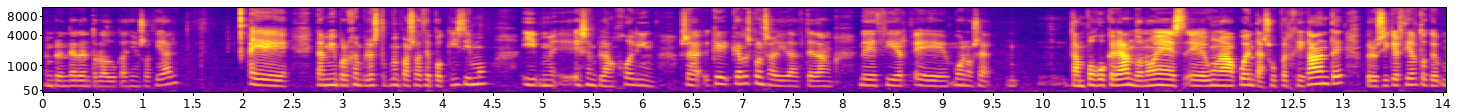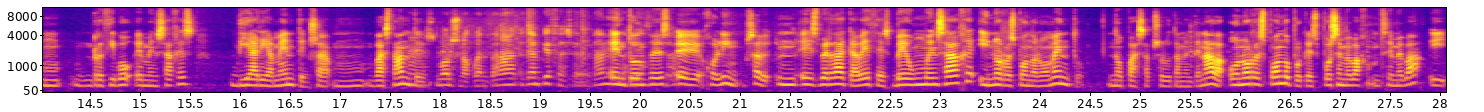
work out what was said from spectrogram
emprender dentro de la educación social. También, por ejemplo, esto me pasó hace poquísimo y es en plan, jolín, o sea, ¿qué, responsabilidad te dan de decir, bueno, o sea, tampoco creando, no es eh, una cuenta súper gigante, pero sí que es cierto que mm, recibo eh, mensajes diariamente, o sea, mm, bastantes. bueno, es una cuenta que ya empieza a ser grande. Entonces, eh, jolín, ¿sabes? Mm, es verdad que a veces veo un mensaje y no respondo al momento, no pasa absolutamente nada, o no respondo porque después se me va, se me va y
